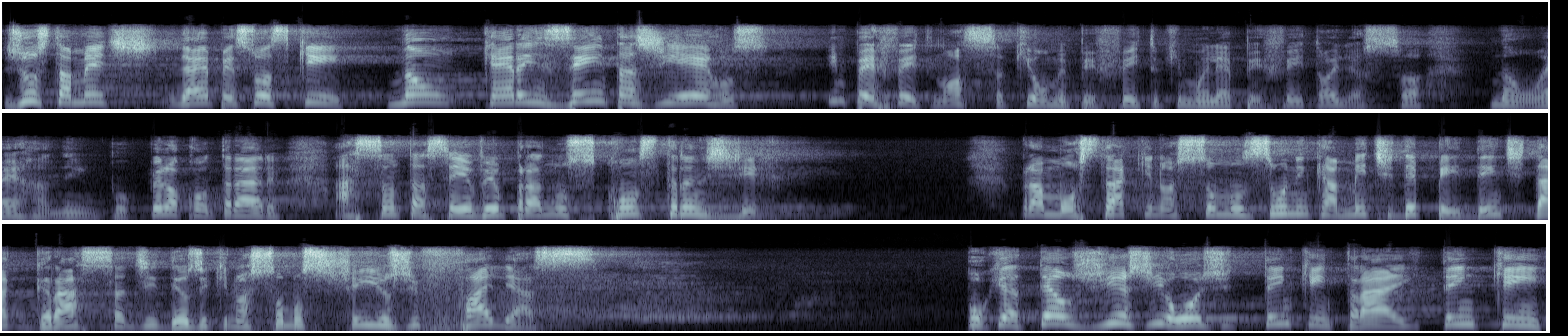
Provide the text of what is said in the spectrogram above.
justamente né, pessoas que não querem isentas de erros, imperfeito. Nossa, que homem perfeito, que mulher perfeita, olha só, não erra nem um pouco. Pelo contrário, a Santa Ceia veio para nos constranger para mostrar que nós somos unicamente dependentes da graça de Deus e que nós somos cheios de falhas. Porque até os dias de hoje tem quem trai, tem quem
